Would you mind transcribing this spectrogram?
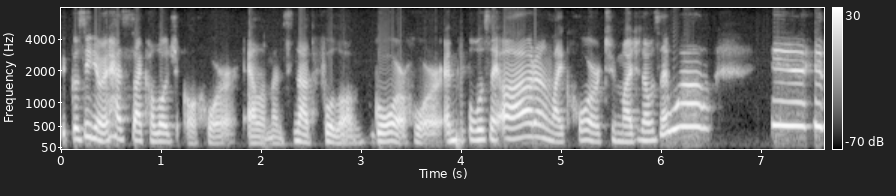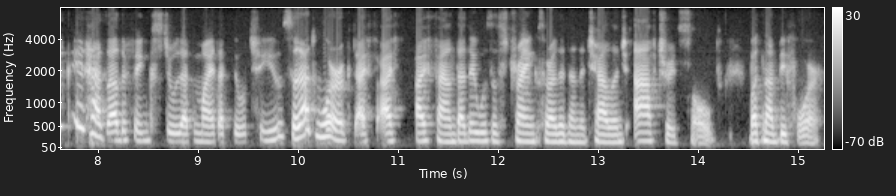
because, you know, it has psychological horror elements, not full on gore horror. And people would say, oh, I don't like horror too much. And I would say, well, Eh, it, it has other things too that might appeal to you. So that worked. I, I, I found that it was a strength rather than a challenge after it sold, but not before.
